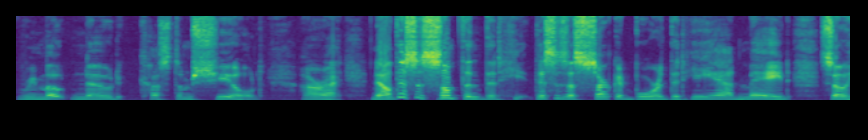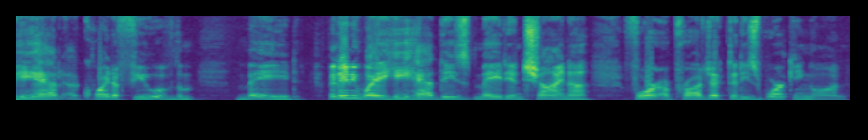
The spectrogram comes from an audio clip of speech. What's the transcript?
Remote Node Custom Shield. All right. Now this is something that he, this is a circuit board that he had made. So he had uh, quite a few of them made. But anyway, he had these made in China for a project that he's working on.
